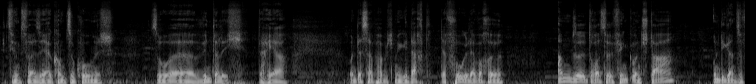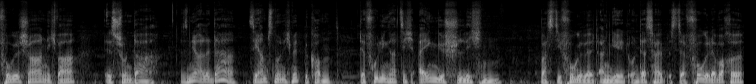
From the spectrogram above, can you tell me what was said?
Beziehungsweise er kommt so komisch, so äh, winterlich daher. Und deshalb habe ich mir gedacht, der Vogel der Woche, Amsel, Drossel, Fink und Star und die ganze Vogelschar, nicht wahr, ist schon da. Sind ja alle da. Sie haben es nur nicht mitbekommen. Der Frühling hat sich eingeschlichen, was die Vogelwelt angeht. Und deshalb ist der Vogel der Woche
